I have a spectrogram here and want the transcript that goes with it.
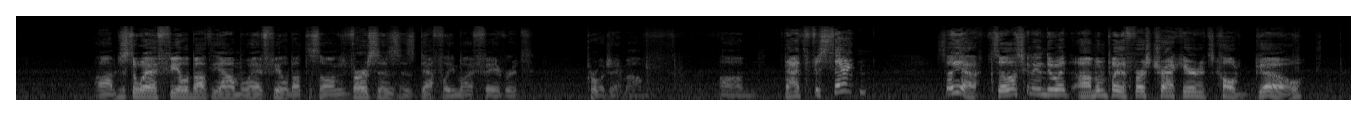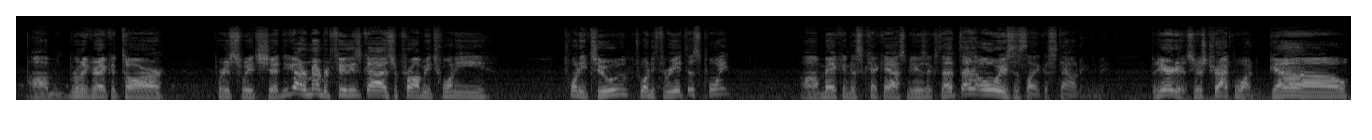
um, just the way I feel about the album, the way I feel about the songs, Versus is definitely my favorite Pearl Jam album. Um, that's for certain. So yeah, so let's get into it. I'm gonna play the first track here. It's called "Go." Um, really great guitar, pretty sweet shit. And you gotta remember too, these guys are probably 20, 22, 23 at this point, uh, making this kick-ass music. So that that always is like astounding to me. But here it is. Here's track one. Go.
